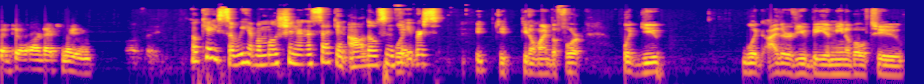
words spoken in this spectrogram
until our next meeting. Okay, so we have a motion and a second. All those in Would- favor, s- If, if you don't mind, before, would you, would either of you be amenable to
